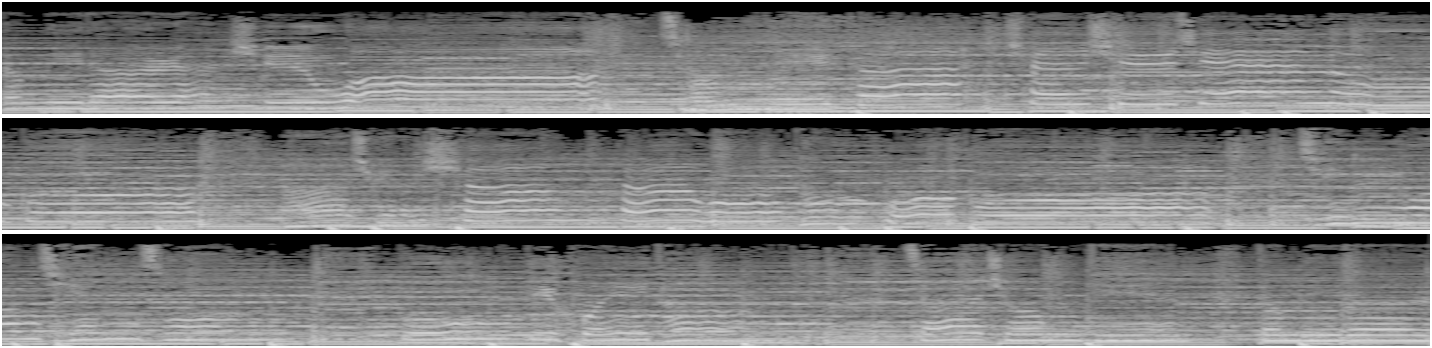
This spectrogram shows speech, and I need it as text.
等你的人是我。从你的全世界路过，把全盛的我都活过。请往前走，不必回头，在终点等你的人。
